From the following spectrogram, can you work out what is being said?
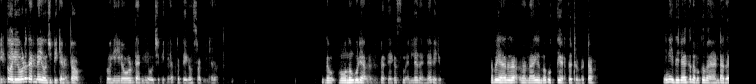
ഈ തൊലിയോട് തന്നെ യോജിപ്പിക്കണം കേട്ടോ. തൊലിയിലോട് തന്നെ യോജിപ്പിക്കണം പ്രത്യേകം ശ്രദ്ധിക്കണം. ഇത് മൂന്നും കൂടി പ്രത്യേക സ്മെല്ല് തന്നെ വരും. അപ്പോൾ ഞാൻ നന്നായി ഒന്ന് കുത്തിയെടുത്തിട്ടുണ്ട് കേട്ടോ ഇനി ഇതിലേക്ക് നമുക്ക് വേണ്ടത്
